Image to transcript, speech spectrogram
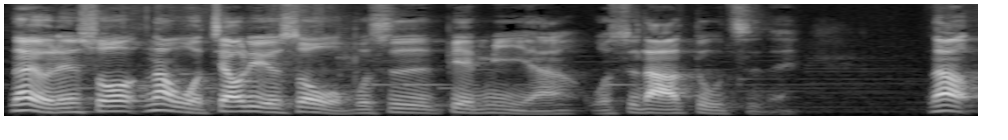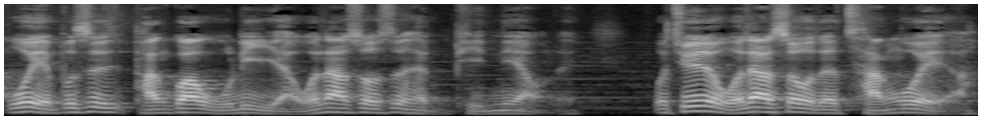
那有人说，那我焦虑的时候，我不是便秘啊，我是拉肚子的。那我也不是膀胱无力啊，我那时候是很频尿的。我觉得我那时候的肠胃啊，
